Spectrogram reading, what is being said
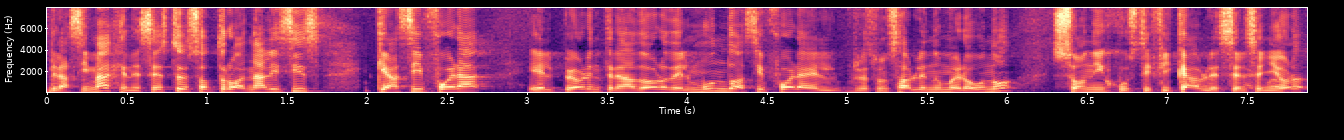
las imágenes. Esto es otro análisis que así fuera el peor entrenador del mundo, así fuera el responsable número uno, son injustificables. El señor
